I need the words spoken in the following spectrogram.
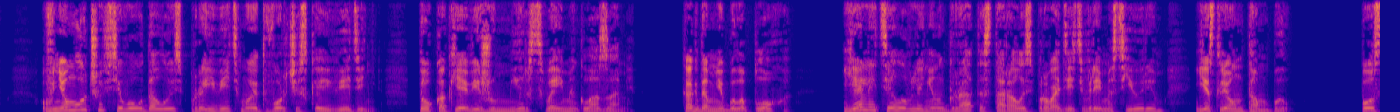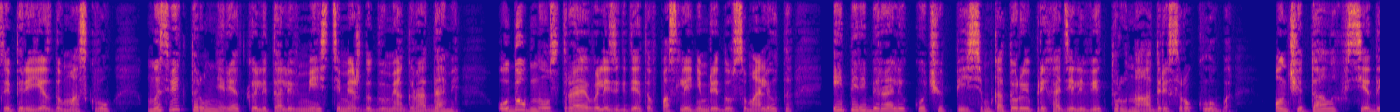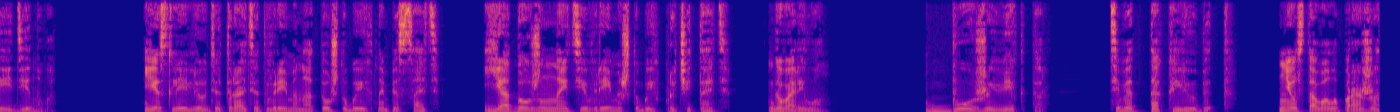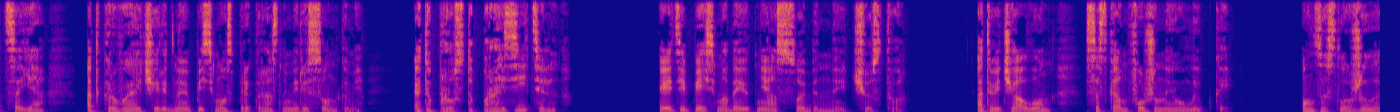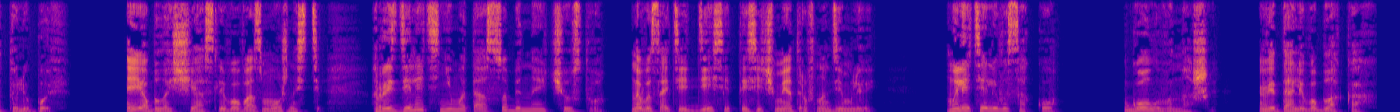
В нем лучше всего удалось проявить мое творческое видение, то, как я вижу мир своими глазами. Когда мне было плохо — я летела в Ленинград и старалась проводить время с Юрием, если он там был. После переезда в Москву мы с Виктором нередко летали вместе между двумя городами, удобно устраивались где-то в последнем ряду самолета и перебирали кучу писем, которые приходили Виктору на адрес рок-клуба. Он читал их все до единого. Если люди тратят время на то, чтобы их написать, я должен найти время, чтобы их прочитать, — говорил он. Боже, Виктор, Тебя так любят!» Не уставала поражаться я, открывая очередное письмо с прекрасными рисунками. «Это просто поразительно!» «Эти письма дают мне особенные чувства», — отвечал он со сконфуженной улыбкой. Он заслужил эту любовь, и я была счастлива возможности разделить с ним это особенное чувство на высоте 10 тысяч метров над землей. Мы летели высоко, головы наши витали в облаках.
